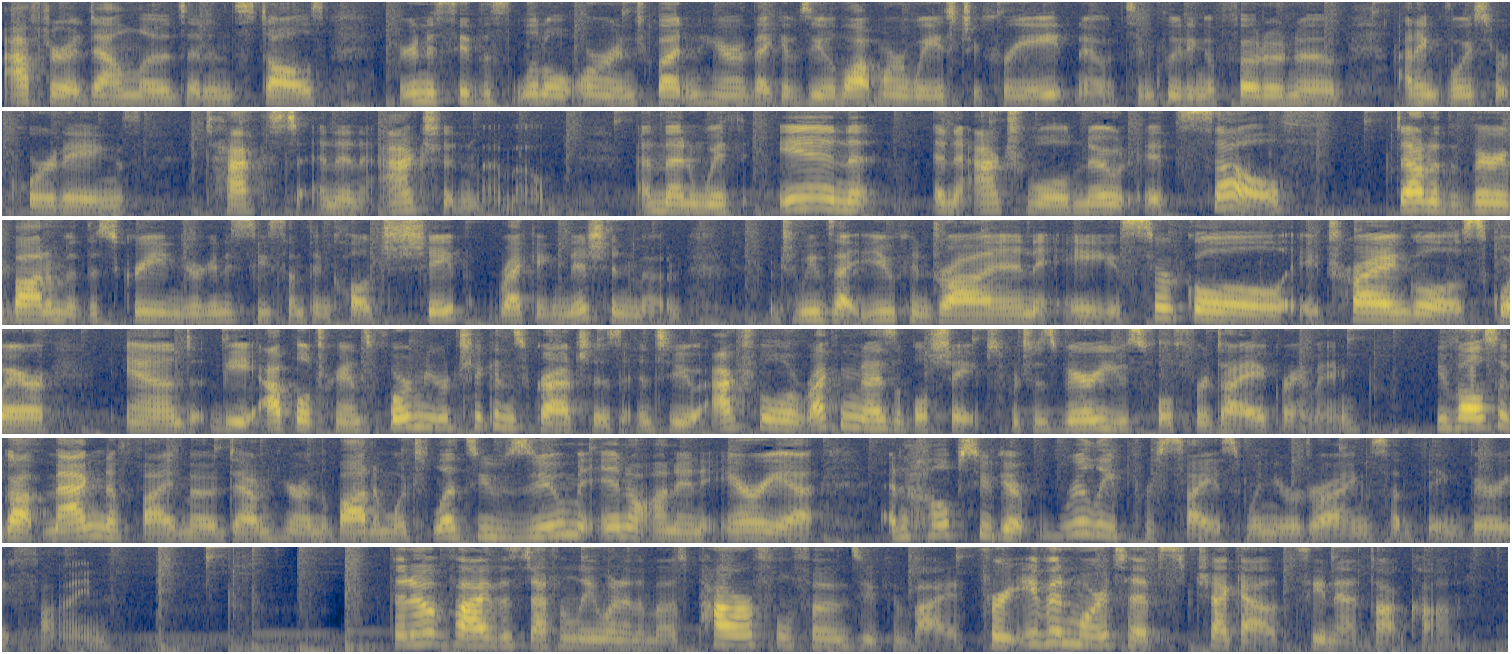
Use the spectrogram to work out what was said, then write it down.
After it downloads and installs, you're going to see this little orange button here that gives you a lot more ways to create notes, including a photo note, adding voice recordings, text, and an action memo. And then within an actual note itself, down at the very bottom of the screen, you're going to see something called shape recognition mode, which means that you can draw in a circle, a triangle, a square, and the app will transform your chicken scratches into actual recognizable shapes, which is very useful for diagramming. You've also got magnify mode down here on the bottom, which lets you zoom in on an area and helps you get really precise when you're drawing something very fine. The Note 5 is definitely one of the most powerful phones you can buy. For even more tips, check out cnet.com.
